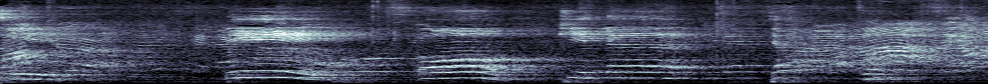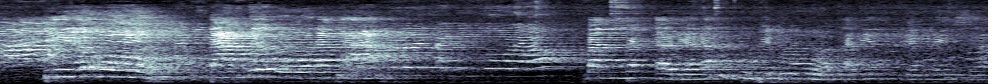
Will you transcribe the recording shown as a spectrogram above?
ซีดีโอขีดเลยจะดีแล้วโอตามด้วยโอนะคะเลยใครมีโกแล้วบันเอ่อเดี๋ยวนะคุณครูไปดูอะอันนี้ยังไม่ใช่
